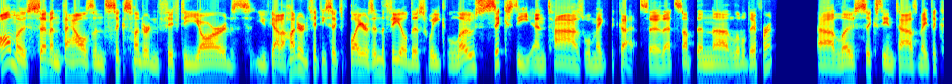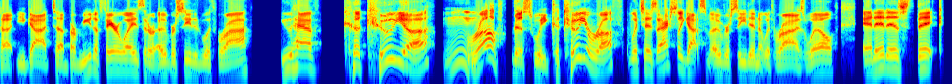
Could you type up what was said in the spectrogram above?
almost 7,650 yards. You've got 156 players in the field this week. Low 60 and ties will make the cut. So that's something uh, a little different. Uh, low 60 and ties make the cut. You got uh, Bermuda fairways that are overseeded with rye. You have Kikuyu mm. Rough this week. Kikuyu Rough, which has actually got some overseed in it with rye as well. And it is thick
